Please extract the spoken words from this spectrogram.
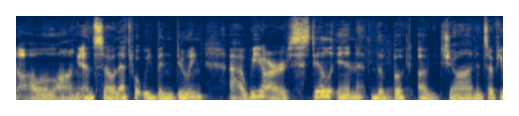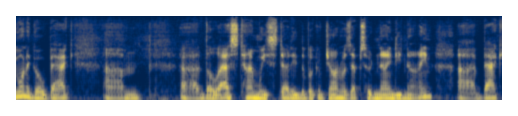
all along. And so that's what we've been doing. Uh, we are still in the book of John. And so if you want to go back, um, uh, the last time we studied the book of John was episode 99 uh, back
